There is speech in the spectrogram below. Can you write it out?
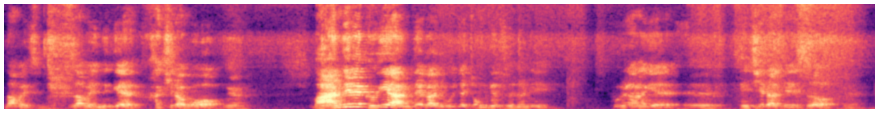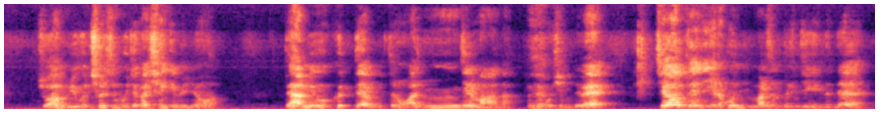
남아 있습니다. 남아 있는 게 확실하고 네. 만일에 그게 안 돼가지고 이제 종전선언이 불행하게 에, 현실화돼서 네. 주한미군 철수 문제가 생기면요 대한민국 그때부터는 완전히 망한다 이렇게 네. 보시면 돼요 왜? 제가 그때 여러 번 말씀드린 적이 있는데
